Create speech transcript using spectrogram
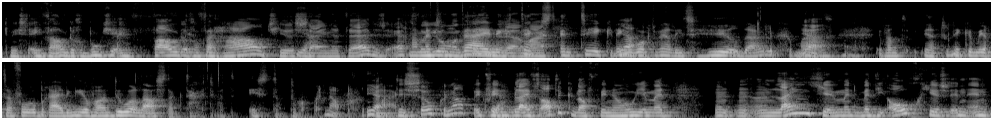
tenminste eenvoudige boekjes, eenvoudige verhaaltjes Ja. zijn het, hè. Dus echt maar voor met jonge weinig kinderen. tekst en tekeningen Ja. wordt wel iets heel duidelijk gemaakt. ja, Want ja, toen ik hem weer ter voorbereiding hiervan doorlas, dat ik dacht, wat is dat toch knap gemaakt. ja, het is zo knap. Ik vind, het blijft altijd knap vinden hoe je met een, een, een lijntje, met, met die oogjes en, en,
